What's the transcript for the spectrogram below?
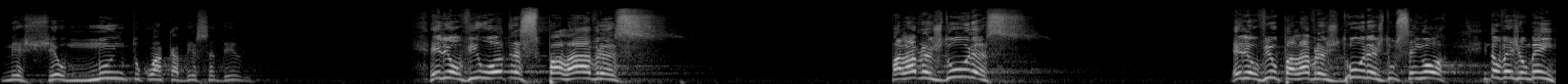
mexeu muito com a cabeça dele. Ele ouviu outras palavras, palavras duras, ele ouviu palavras duras do Senhor. Então vejam bem,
